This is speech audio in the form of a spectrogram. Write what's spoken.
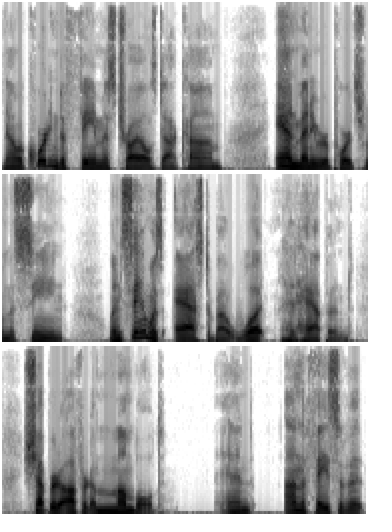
Now, according to FamousTrials.com and many reports from the scene, when Sam was asked about what had happened, Shepard offered a mumbled and, on the face of it,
